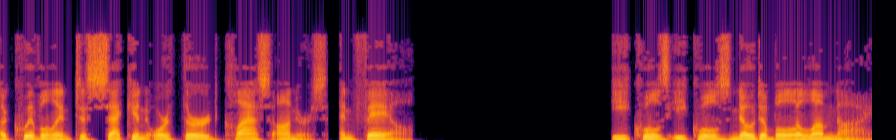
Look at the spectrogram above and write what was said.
equivalent to second or third-class honors, and fail. Notable alumni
